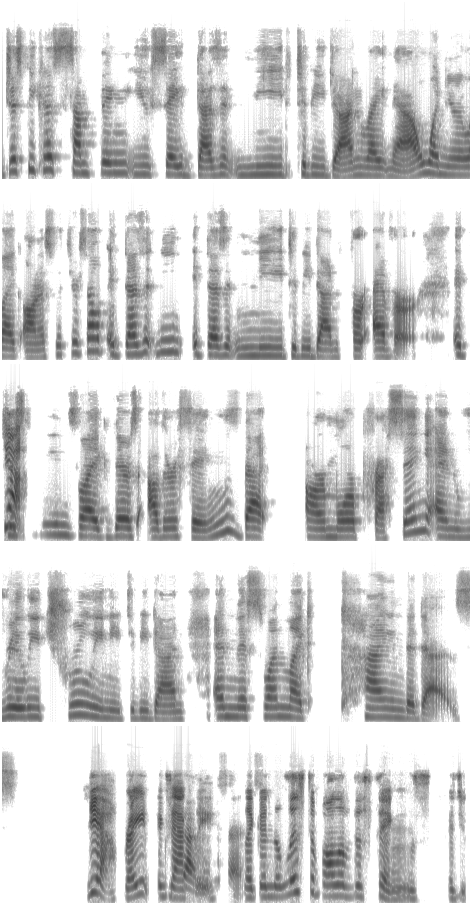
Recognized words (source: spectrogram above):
just because something you say doesn't need to be done right now when you're like honest with yourself it doesn't mean it doesn't need to be done forever it just yeah. means like there's other things that are more pressing and really truly need to be done and this one like kind of does yeah right exactly like in the list of all of the things because you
